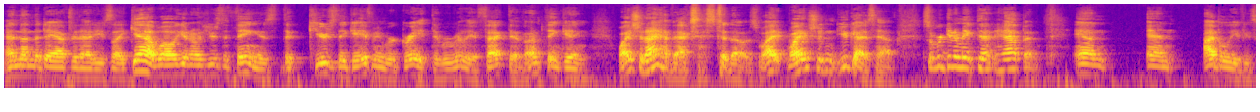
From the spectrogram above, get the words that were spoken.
And then the day after that, he's like, yeah, well, you know, here's the thing is the cures they gave me were great. They were really effective. I'm thinking, why should I have access to those? Why, why shouldn't you guys have? So we're to make that happen. And, and I believe he's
